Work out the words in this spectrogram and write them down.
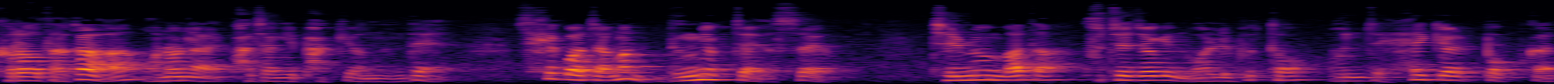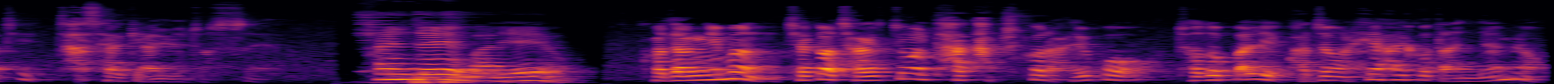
그러다가 어느 날 과장이 바뀌었는데 새 과장은 능력자였어요. 질문마다 구체적인 원리부터 문제 해결법까지 자세하게 알려줬어요. 사연자의 말이에요. 과장님은 제가 자격증을 다 갖춘 걸 알고 저도 빨리 과정을 해야 할 것 아니냐며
